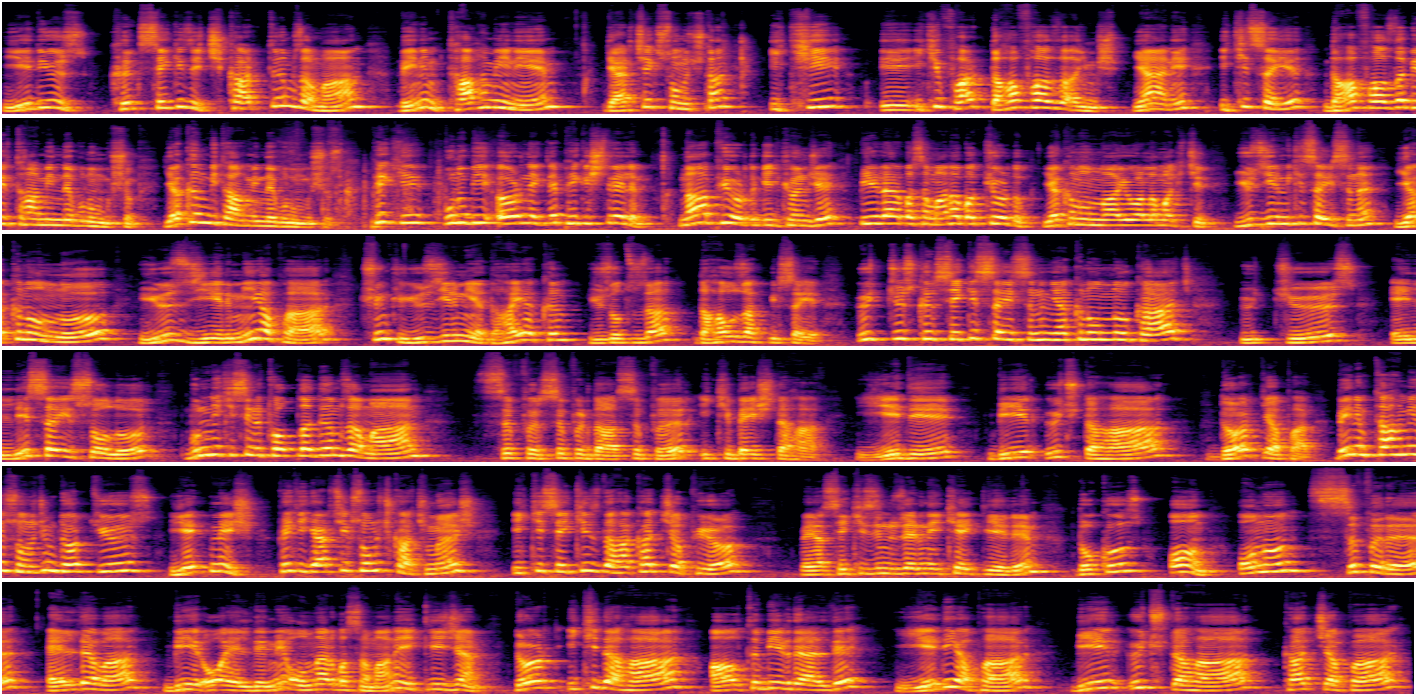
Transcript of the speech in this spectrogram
748'i çıkarttığım zaman benim tahminim gerçek sonuçtan 2 e, iki fark daha fazlaymış. Yani iki sayı daha fazla bir tahminde bulunmuşum. Yakın bir tahminde bulunmuşuz. Peki bunu bir örnekle pekiştirelim. Ne yapıyorduk ilk önce? Birler basamağına bakıyorduk. Yakın onluğa yuvarlamak için. 122 sayısını yakın onluğu 120 yapar. Çünkü 120'ye daha yakın, 130'a daha uzak bir sayı. 348 sayısının yakın onluğu kaç? 350 sayısı olur. Bunun ikisini topladığım zaman 0 0 daha 0 2 5 daha 7 1 3 daha 4 yapar. Benim tahmin sonucum 470. Peki gerçek sonuç kaçmış? 2 8 daha kaç yapıyor? Veya 8'in üzerine 2 ekleyelim. 9 10. 10'un sıfırı elde var. 1 o elde mi? Onlar basamağına ekleyeceğim. 4 2 daha 6 1 de elde 7 yapar. 1 3 daha kaç yapar?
